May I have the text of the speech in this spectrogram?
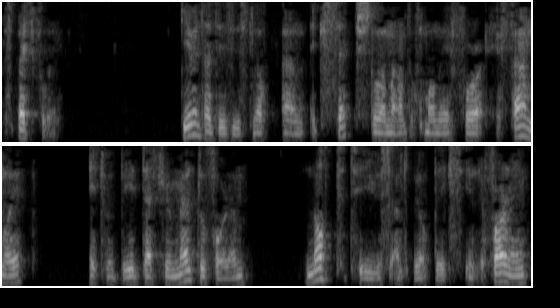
respectively. Given that this is not an exceptional amount of money for a family, it would be detrimental for them not to use antibiotics in their farming,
